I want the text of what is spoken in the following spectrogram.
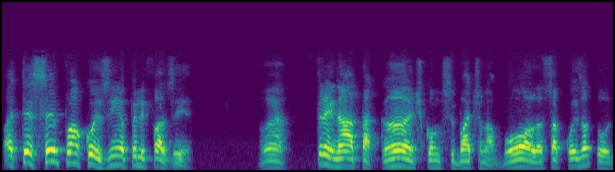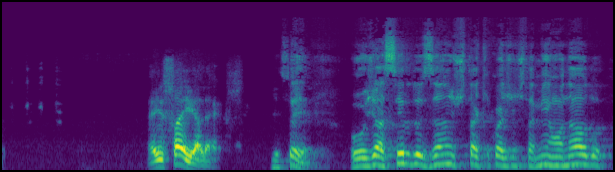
Vai ter sempre uma coisinha para ele fazer. Não é? Treinar atacante, como se bate na bola, essa coisa toda. É isso aí, Alex. Isso aí. O Jaceiro dos Anjos está aqui com a gente também. Ronaldo,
